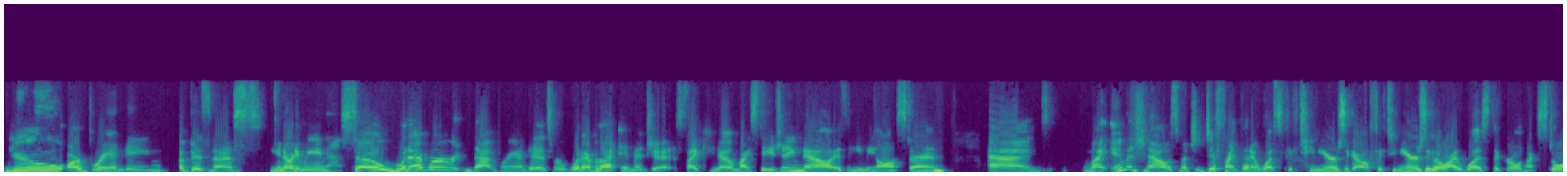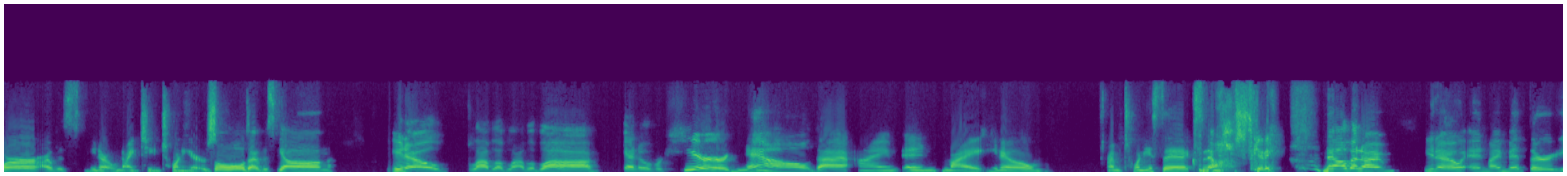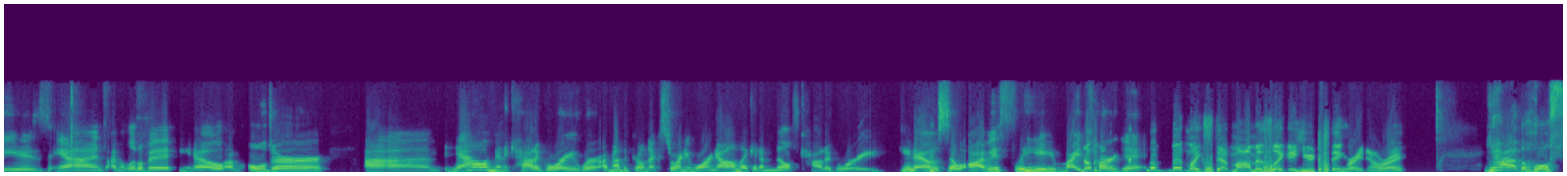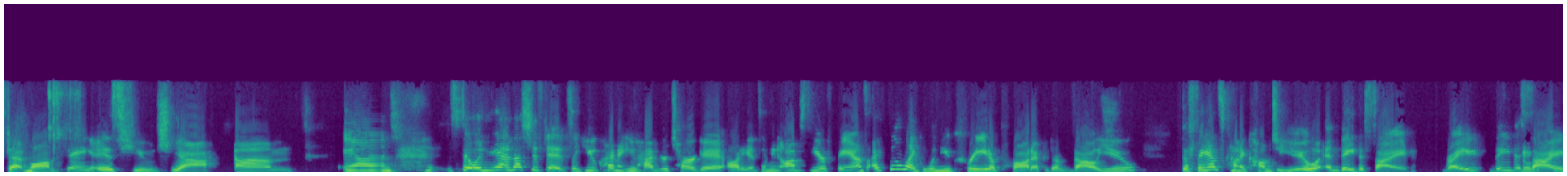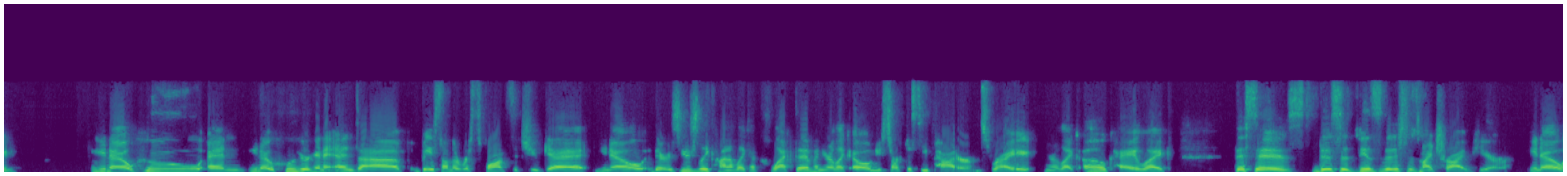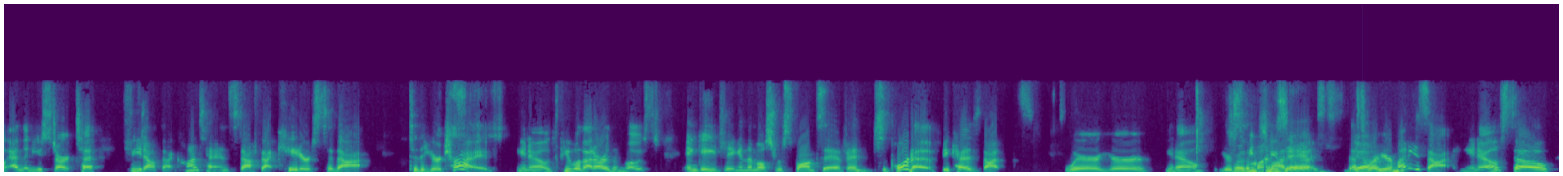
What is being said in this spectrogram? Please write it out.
you are branding a business. You know what I mean? So whatever that brand is or whatever that image is, like, you know, my stage name now is Amy Austin. And my image now is much different than it was 15 years ago. 15 years ago, I was the girl next door. I was, you know, 19, 20 years old. I was young you know, blah, blah, blah, blah, blah. And over here, now that I'm in my, you know, I'm 26. No, I'm just kidding. Now that I'm, you know, in my mid 30s and I'm a little bit, you know, I'm older. Um, now I'm in a category where I'm not the girl next door anymore. Now I'm like in a MILF category, you know. so obviously my no, target like stepmom is like a huge thing right now, right? Yeah, the whole stepmom thing is huge. Yeah. Um, and so, and yeah, and that's just it. It's like you kind of you have your target audience. I mean, obviously your fans. I feel like when you create a product of value, the fans kind of come to you and they decide, right? They decide, you know who and you know who you're going to end up based on the response that you get you know there's usually kind of like a collective and you're like oh and you start to see patterns right? And you're like oh okay like this is this is this this is my tribe here you know? And then you start to feed out that content and stuff that caters to that to the, your tribe you know? The people that are the most engaging and the most responsive and supportive because that's where your you know your Where sweet money's spot at. is that's Yeah. where your money's at you know so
